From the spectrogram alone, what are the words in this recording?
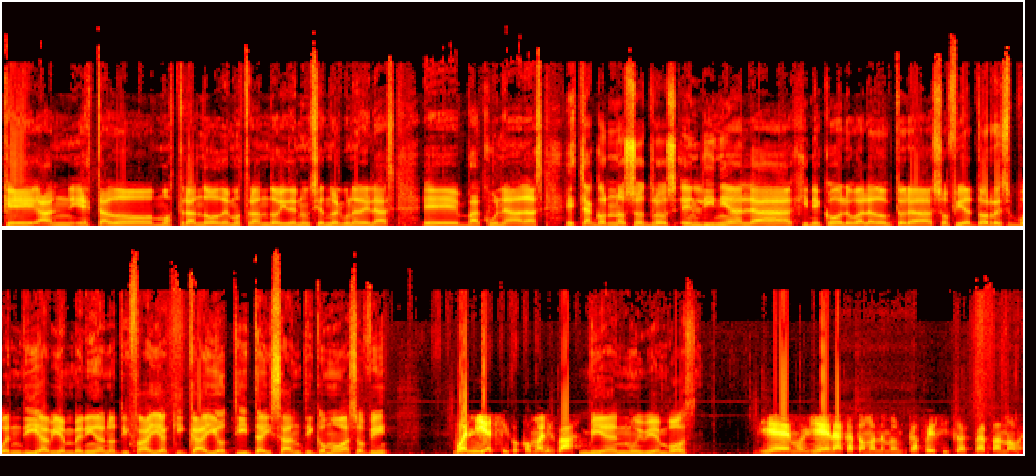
que han estado mostrando o demostrando y denunciando algunas de las eh, vacunadas. Está con nosotros en línea la ginecóloga, la doctora Sofía Torres. Buen día, bienvenida a Notify. Aquí Cayo, Tita y Santi. ¿Cómo va, Sofía? Buen día, chicos. ¿Cómo les va? Bien, muy bien. ¿Vos? Bien, muy bien, acá tomándome un cafecito, despertándome.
